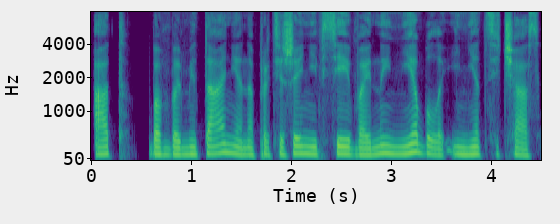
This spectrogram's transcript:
от бомбометания на протяжении всей войны не было и нет сейчас.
